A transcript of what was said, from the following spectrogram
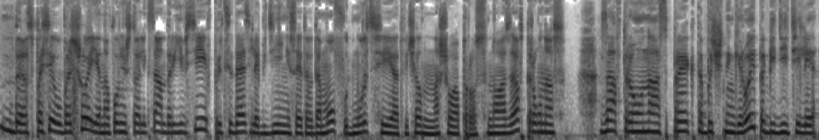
Да, спасибо большое. Я напомню, что Александр Евсеев, председатель объединения сайтов домов Удмуртии, отвечал на наши вопросы. Ну а завтра у нас Завтра у нас проект «Обычный герой. Победители».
